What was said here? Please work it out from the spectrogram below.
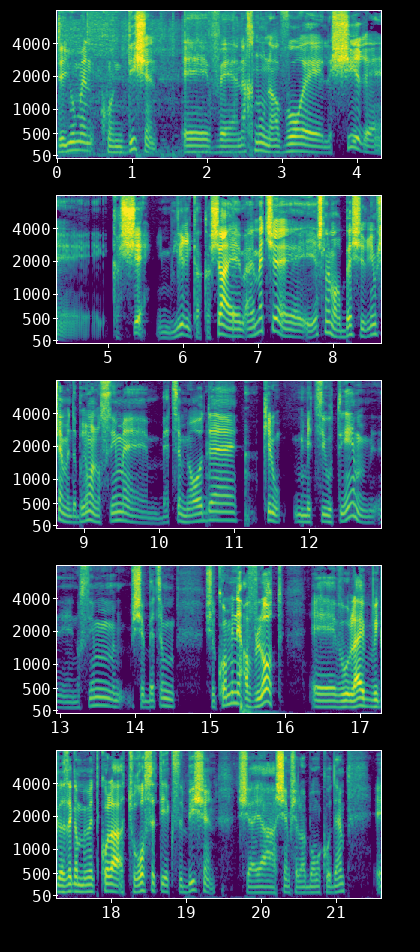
The Human Condition. אה, ואנחנו נעבור אה, לשיר אה, קשה, עם ליריקה קשה. אה, האמת שיש להם הרבה שירים שהם מדברים על נושאים אה, בעצם מאוד, אה, כאילו, מציאותיים, אה, נושאים שבעצם, של כל מיני עוולות. אה, ואולי בגלל זה גם באמת כל ה-Atrocity Exhibition, שהיה השם של האלבום הקודם. אה,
